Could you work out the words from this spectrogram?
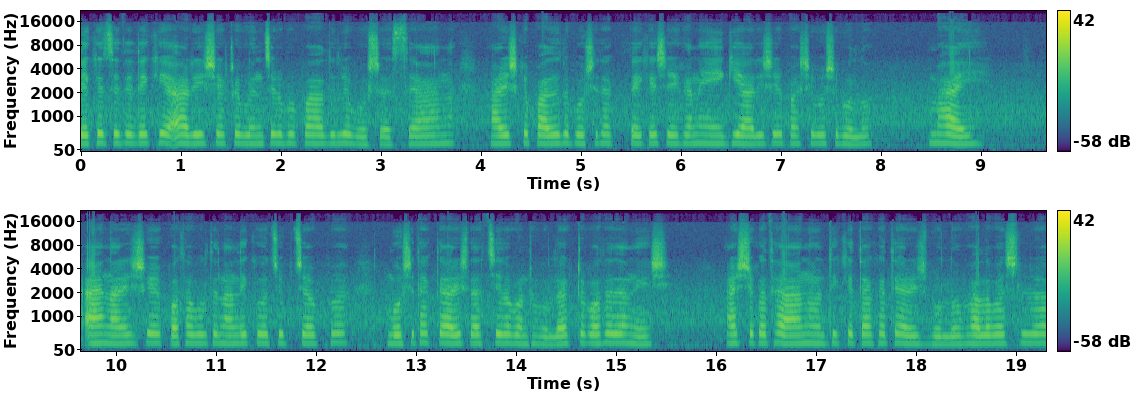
লেখে যেতে দেখে। আরিশ একটা বেঞ্চের উপর পা দিলে বসে আছে। আন আরিশকে পা বসে থাকতে দেখে সেখানে এগিয়ে আরিশের পাশে বসে বলল, ভাই, আয়ন আরিশকে কথা বলতে না দেখে ও চুপচাপ বসে থাকতে আরিশ তাচ্ছিল কণ্ঠ বলল, একটা কথা জানিস? আরিশের কথা আয়ন ওর দিকে তাকাতে আরিশ বলল, ভালোবাসলা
